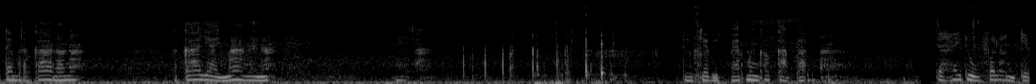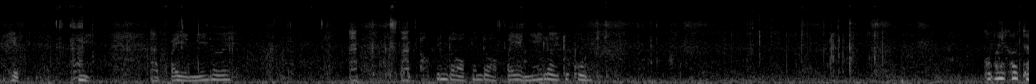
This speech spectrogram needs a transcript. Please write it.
เต็มตะกร้าแล้วนะ ตะกร้าใหญ่มากเลยนะ นี่จ้ะเดี๋ยวเก็บอีกแป๊บมึงก็กลับละ จะให้ดูฝรั่งเก็บเห็ด นี่ ตัดไปอย่างนี้เลย ตัด ตัดออกเป็นดอกเป็นดอกไปอย่างนี้เลยทุกคน ก็ไม่เข้าใจ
